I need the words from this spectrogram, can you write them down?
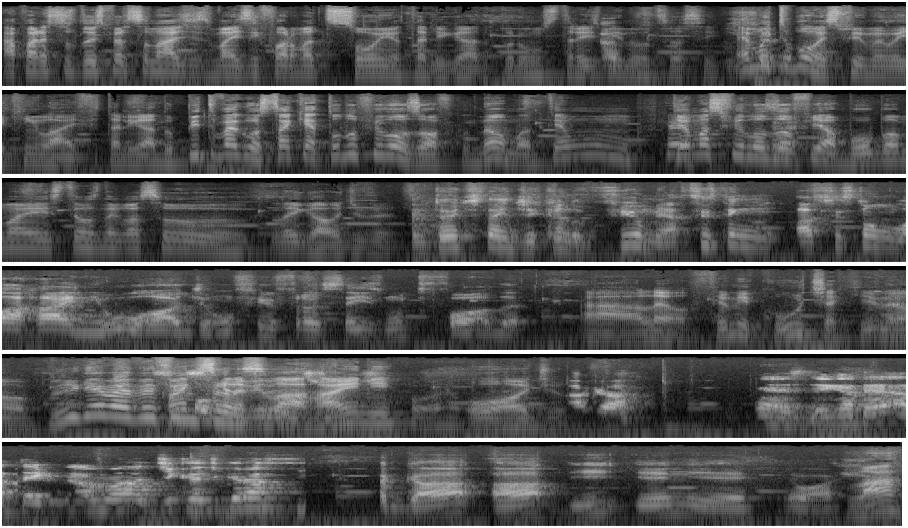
Aparece os dois personagens, mas em forma de sonho, tá ligado? Por uns 3 minutos, assim. É muito bom esse filme, Waking Life, tá ligado? O Pito vai gostar que é todo filosófico. Não, mano, tem um. Tem umas filosofia boba, mas tem uns negócios legal de ver. Então a gente tá indicando filme? Assistem, assistam La Haine, O Ódio, um filme francês muito foda. Ah, Léo, filme cult aqui, velho. Não, ninguém vai ver Como é filme que escreve francês, lá? gente. Heine Porra. É, você tem que até, até que dar uma dica de grafia. H-A-I-N-E, eu acho. La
